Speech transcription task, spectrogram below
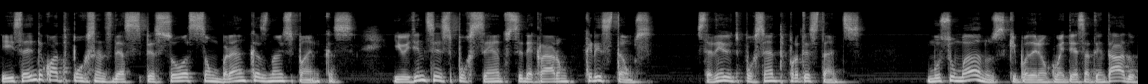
e 74% dessas pessoas são brancas não hispânicas, e 86% se declaram cristãos. 78% protestantes. Muçulmanos que poderiam cometer esse atentado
